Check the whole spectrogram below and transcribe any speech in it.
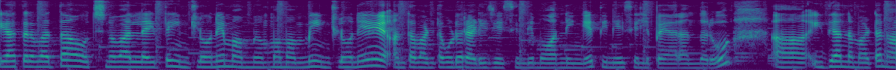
ఇక తర్వాత వచ్చిన వాళ్ళైతే ఇంట్లోనే మా మా మమ్మీ ఇంట్లోనే అంత వంట కూడా రెడీ చేసింది. మార్నింగే తినేసి వెళ్ళిపోయారు అందరూ. ఇది ఇదే అన్నమాట. నా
